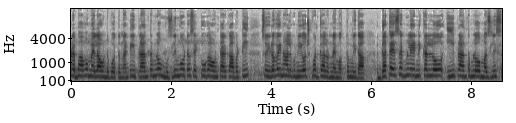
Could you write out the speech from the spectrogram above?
ప్రభావం ఎలా ఉండబోతుంది? అంటే ఈ ప్రాంతంలో ముస్లిం ఓటర్స్ ఎక్కువగా ఉంటారు కాబట్టి సో ఇరవై నాలుగు నియోజకవర్గాలు ఉన్నాయి మొత్తం మీద. గత అసెంబ్లీ ఎన్నికల్లో ఈ ప్రాంతంలో మజ్లిస్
